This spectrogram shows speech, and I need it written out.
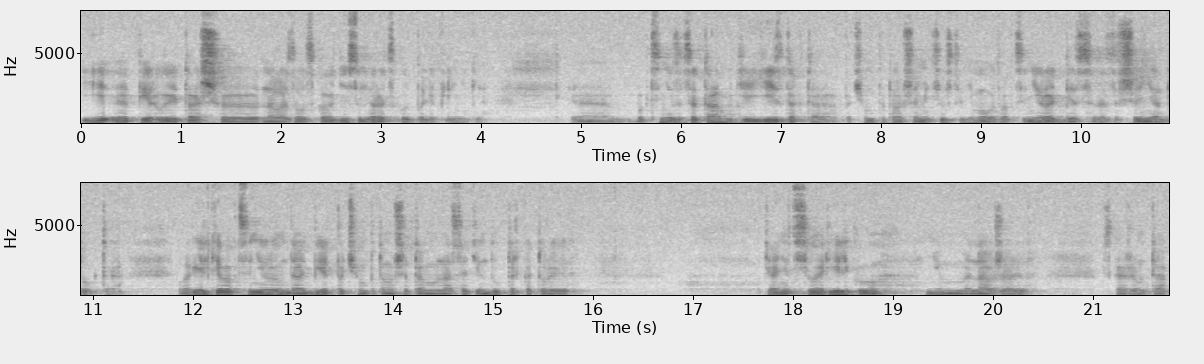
И э, первый этаж э, на Лазовского 10 городской поликлиники. Э, Вакцинируются там, где есть доктора. Почему? Потому что медсестры не могут вакцинировать без разрешения доктора. В Орельке вакцинируем до обед. Почему? Потому что там у нас один доктор, который тянет всю Орельку. Она уже, скажем так,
